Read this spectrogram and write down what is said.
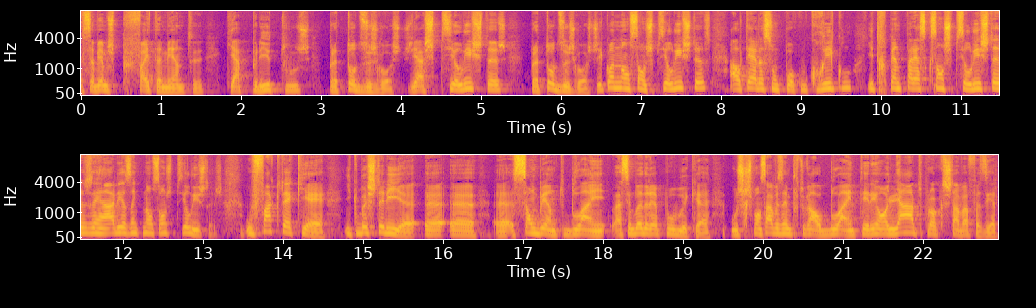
sabemos perfeitamente que há peritos para todos os gostos e há especialistas para todos os gostos. E quando não são especialistas, altera-se um pouco o currículo e de repente parece que são especialistas em áreas em que não são especialistas. O facto é que é, e que bastaria uh, uh, uh, São Bento, Belém, a Assembleia da República, os responsáveis em Portugal, Belém, terem olhado para o que se estava a fazer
